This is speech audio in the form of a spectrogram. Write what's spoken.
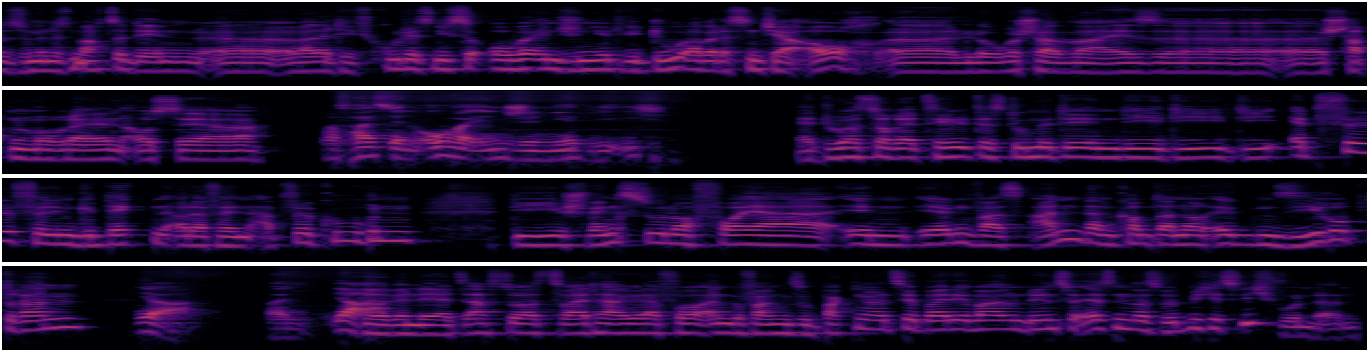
Also zumindest macht sie den äh, relativ gut. Jetzt nicht so overengineert wie du, aber das sind ja auch äh, logischerweise äh, Schattenmorellen aus der. Was heißt denn overengineert wie ich? Ja, du hast doch erzählt, dass du mit den die die die Äpfel für den gedeckten oder für den Apfelkuchen, die schwenkst du noch vorher in irgendwas an, dann kommt da noch irgendein Sirup dran. Ja, weil, ja, Äh, wenn du jetzt sagst, du hast zwei Tage davor angefangen zu backen, als wir bei dir waren, um den zu essen, das würde mich jetzt nicht wundern.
